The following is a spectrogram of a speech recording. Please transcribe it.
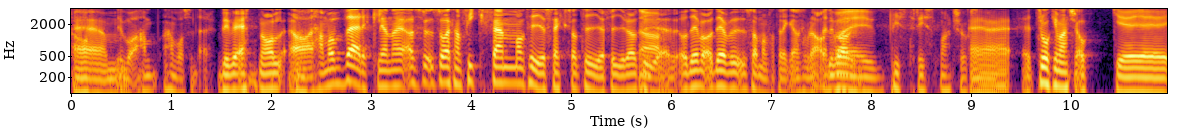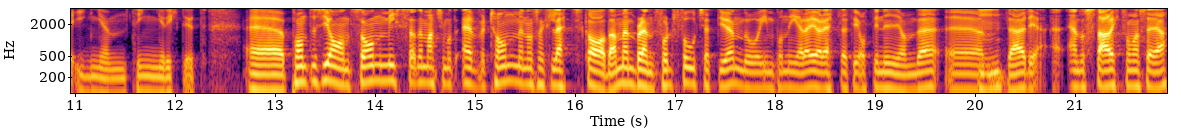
Ja, Ehm, det var, han, han var sådär. Blev 1-0, ja Mm. han var verkligen, alltså, så att han fick 5 av 10, 6 av 10, 4 av 10, Ja. och det, var, det var, sammanfattade det ganska bra. Men det det var ju pisstrist match också. eh, tråkig match och eh, ingenting riktigt. Eh, Pontus Jansson missade matchen mot Everton med någon slags lätt skada, men Brentford fortsätter ju ändå imponera, gör 1-1 i 89 eh, Mm. där det är ändå starkt får man säga.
